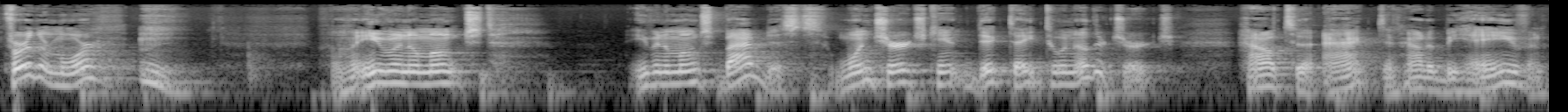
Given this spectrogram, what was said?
Furthermore, even amongst even amongst Baptists, one church can't dictate to another church how to act and how to behave and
